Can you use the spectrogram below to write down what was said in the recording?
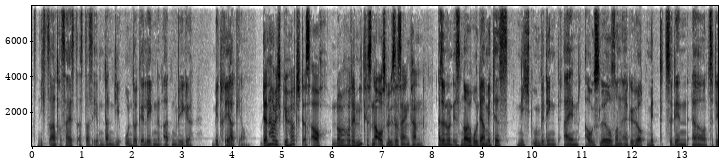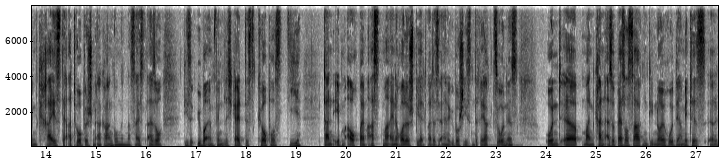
was nichts anderes heißt, als dass eben dann die untergelegenen Atemwege mitreagieren. Dann habe ich gehört, dass auch Neurodermitis ein Auslöser sein kann. Also nun ist Neurodermitis nicht unbedingt ein Auslöser, sondern er gehört mit zu, den, äh, zu dem Kreis der atopischen Erkrankungen. Das heißt also diese Überempfindlichkeit des Körpers, die dann eben auch beim Asthma eine Rolle spielt, weil das ja eine überschießende Reaktion ist. Und äh, man kann also besser sagen, die Neurodermitis äh,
